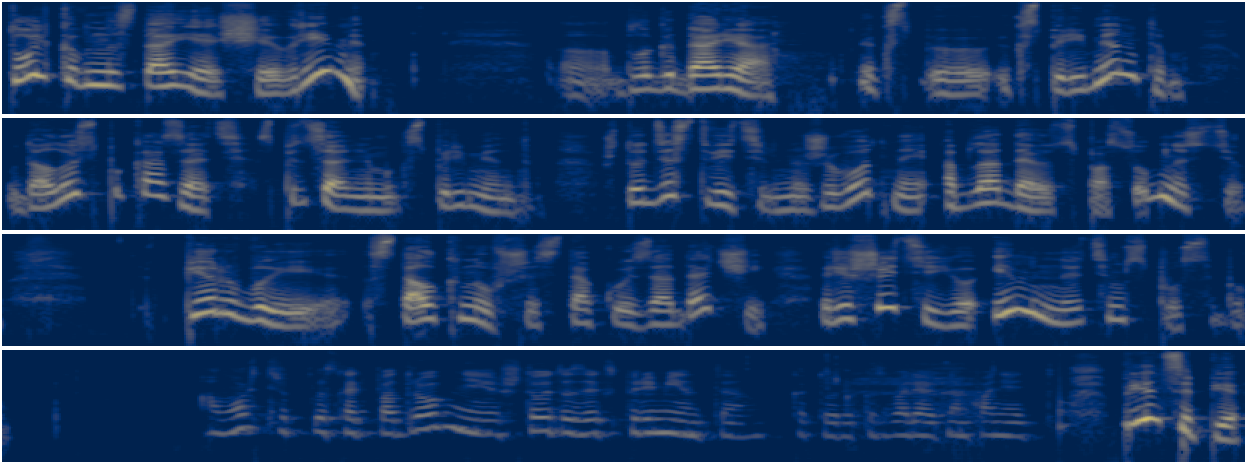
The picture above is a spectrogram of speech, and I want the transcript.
только в настоящее время, э, благодаря э, экспериментам, удалось показать, специальным экспериментам, что действительно животные обладают способностью впервые столкнувшись с такой задачей, решить ее именно этим способом. А можете рассказать подробнее, что это за эксперименты, которые позволяют нам понять? В принципе,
